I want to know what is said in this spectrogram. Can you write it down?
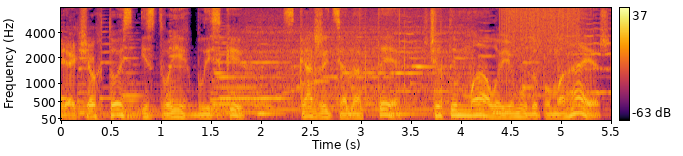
Якщо хтось із твоїх близьких скаржиться на те, що ти мало йому допомагаєш,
